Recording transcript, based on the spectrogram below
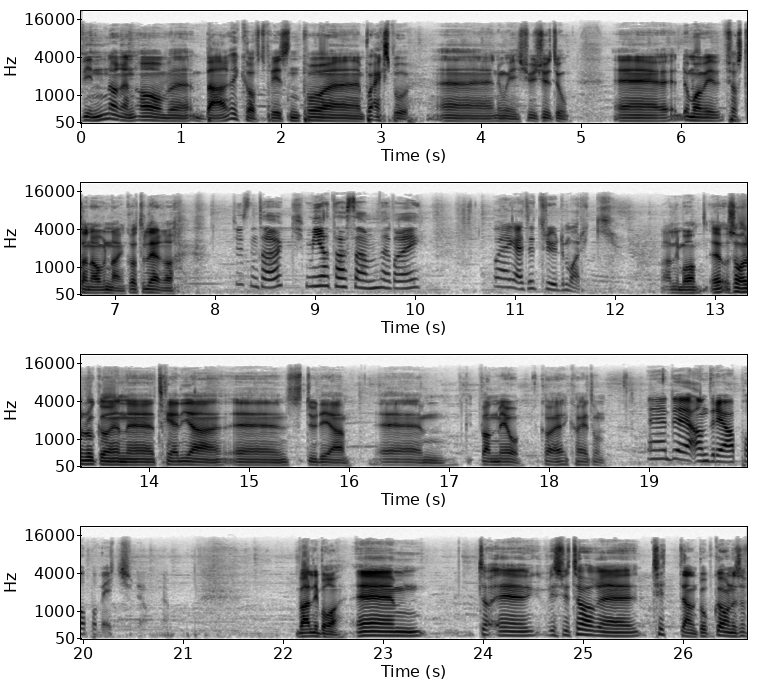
vinneren av eh, Bærekraftprisen på, eh, på Expo eh, nå i 2022. Eh, da må vi først ta navnet. Gratulerer. Tusen takk. Mia Tassem heter jeg. Og jeg heter Trude Mork. Veldig bra. Eh, og så har dere en eh, tredje eh, studie. eh, med òg. Hva, hva heter hun? Eh, Det er Andrea Popovic. Veldig bra. Eh, ta, eh, hvis vi tar eh, tittelen på oppgavene, så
